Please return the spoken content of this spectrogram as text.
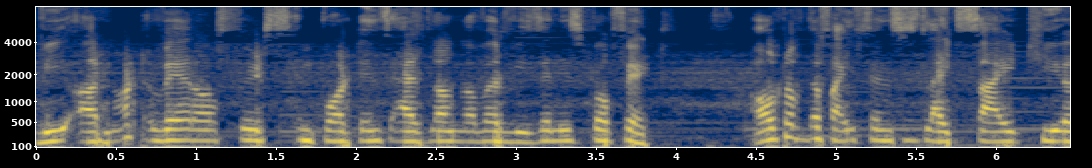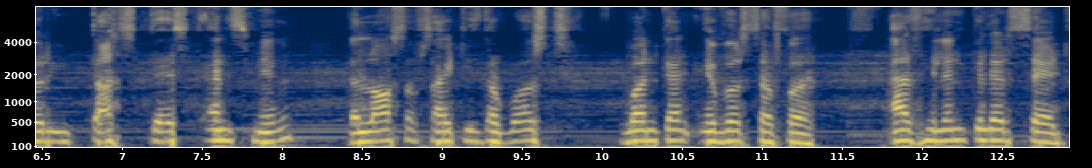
We are not aware of its importance as long our vision is perfect. Out of the five senses like sight, hearing, touch, taste, and smell, the loss of sight is the worst one can ever suffer. As Helen Keller said,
